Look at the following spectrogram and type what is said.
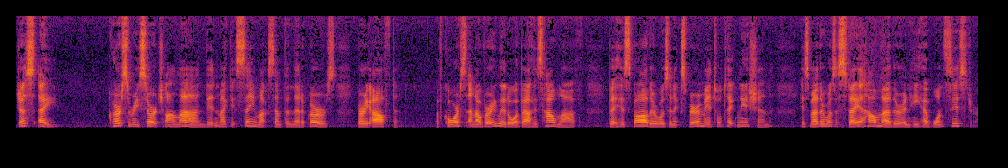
Just a cursory search online didn't make it seem like something that occurs very often. Of course, I know very little about his home life, but his father was an experimental technician. His mother was a stay at home mother, and he had one sister.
